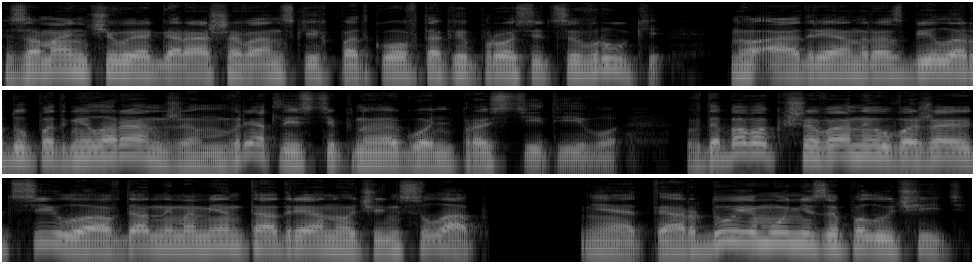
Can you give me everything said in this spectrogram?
Заманчивая гора шаванских подков так и просится в руки, но Адриан разбил Орду под Милоранжем, вряд ли степной огонь простит его. Вдобавок шаваны уважают силу, а в данный момент Адриан очень слаб. Нет, Орду ему не заполучить.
